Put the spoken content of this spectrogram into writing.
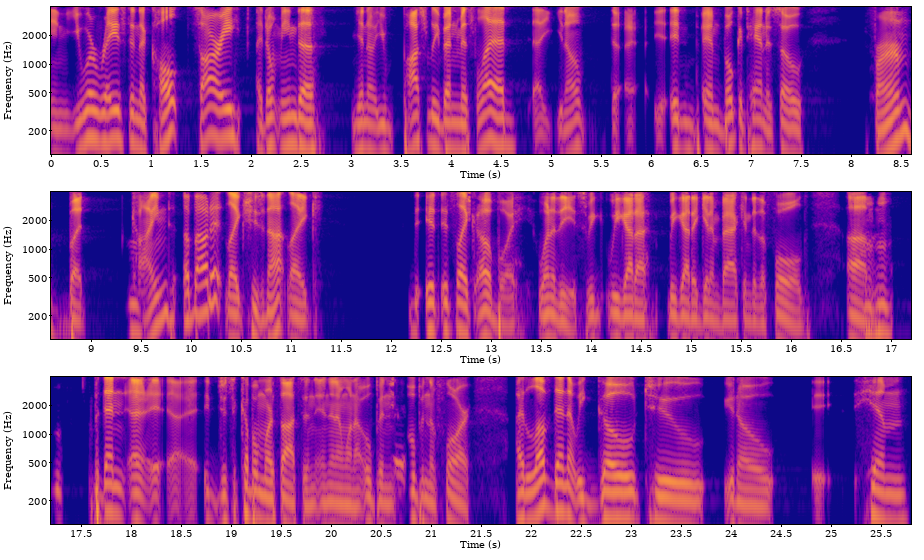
and you were raised in a cult. Sorry, I don't mean to, you know, you've possibly been misled. Uh, you know, and, and Bo Katan is so firm but kind about it. Like she's not like it, it's like, oh boy, one of these. We we gotta we gotta get him back into the fold. Um, but then uh, uh, just a couple more thoughts and, and then i want to open open the floor i love then that we go to you know him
